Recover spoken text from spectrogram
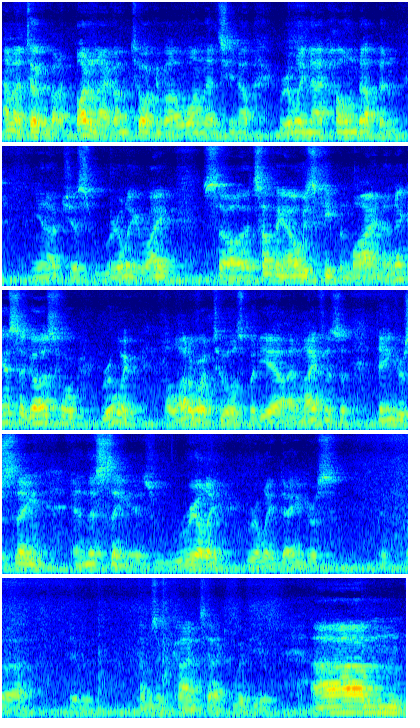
I'm not talking about a butter knife. I'm talking about one that's, you know, really not honed up and, you know, just really right. So it's something I always keep in mind. And I guess it goes for really a lot of our tools. But yeah, a knife is a dangerous thing, and this thing is really, really dangerous if, uh, if it comes in contact with you. Um,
